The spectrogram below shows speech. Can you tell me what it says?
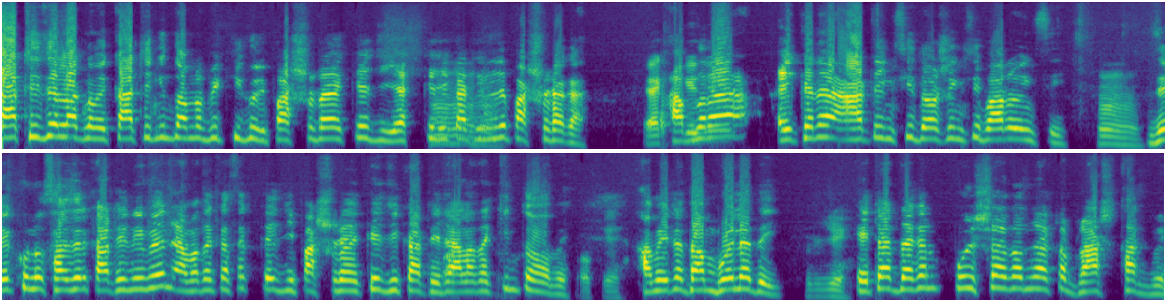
কাঠি যে লাগল এই কাঠি কিন্তু আমরা বিক্রি করি পাঁচশো টাকা কেজি এক কেজি কাঠি। নিলে পাঁচশো টাকা। আপনারা এখানে আট ইঞ্চি দশ ইঞ্চি বারো ইঞ্চি হুম। যে কোনো সাইজের কাঠি নেবেন। আমাদের কাছে কেজি পাঁচশো টাকা কেজি কাঠি আলাদা কিনতে হবে। আমি এটা দাম বলে দিই। এটা দেখেন পরিষ্কার একটা ব্রাশ থাকবে।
